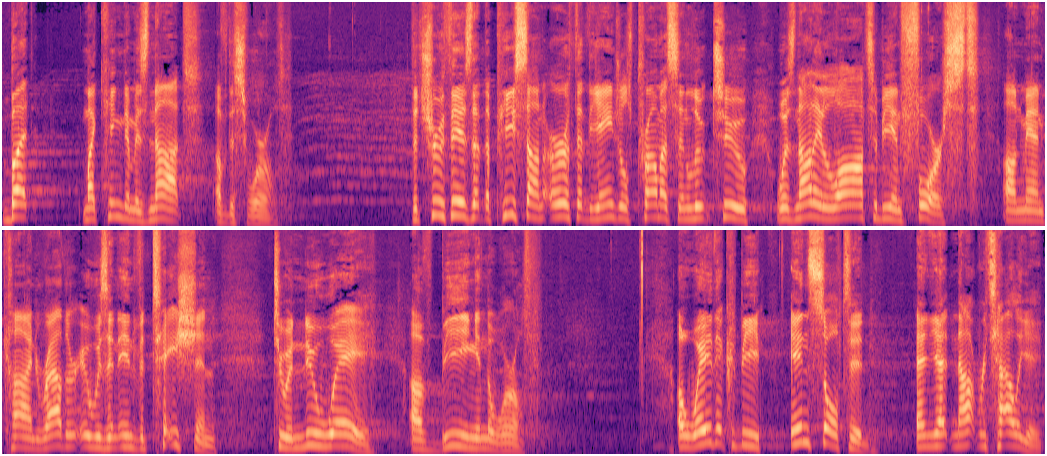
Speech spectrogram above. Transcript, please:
but my kingdom is not of this world. The truth is that the peace on earth that the angels promised in Luke 2 was not a law to be enforced on mankind. Rather, it was an invitation to a new way of being in the world. A way that could be insulted and yet not retaliate.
